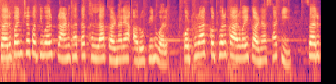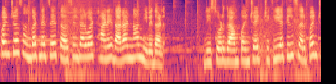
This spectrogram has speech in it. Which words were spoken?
सरपंच पतीवर प्राणघातक हल्ला करणाऱ्या आरोपींवर कठोरात कठोर कारवाई करण्यासाठी सरपंच संघटनेचे तहसीलदार व ठाणेदारांना निवेदन. रिसोड ग्रामपंचायत चिखली येथील सरपंच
